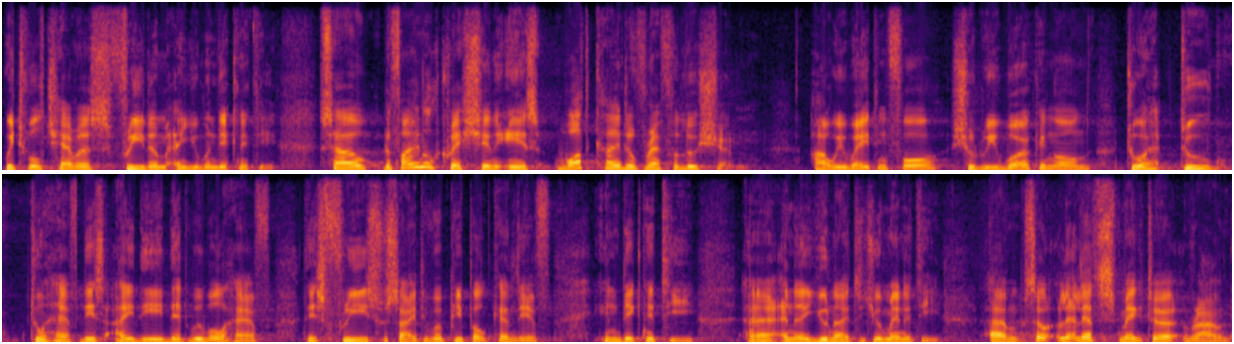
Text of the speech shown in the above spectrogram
which will cherish freedom and human dignity. So the final question is, what kind of revolution are we waiting for? Should we working on to, to, to have this idea that we will have this free society where people can live in dignity uh, and a united humanity? Um, so let's make the round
